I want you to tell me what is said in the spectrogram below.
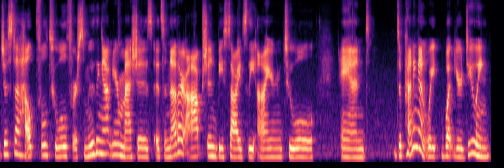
just a helpful tool for smoothing out your meshes. It's another option besides the iron tool. And depending on what you're doing,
